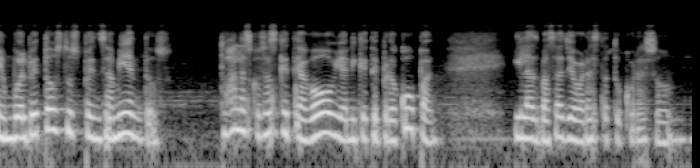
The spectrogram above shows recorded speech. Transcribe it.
envuelve todos tus pensamientos, todas las cosas que te agobian y que te preocupan, y las vas a llevar hasta tu corazón.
